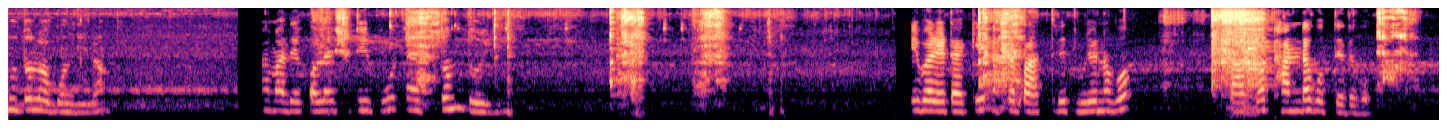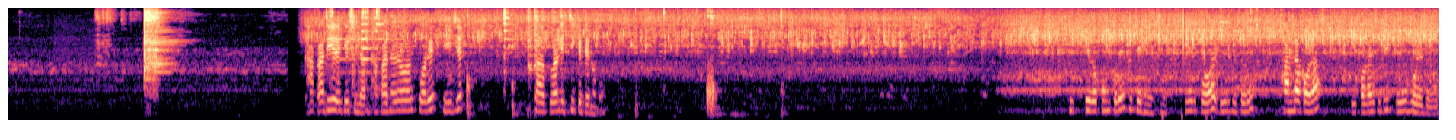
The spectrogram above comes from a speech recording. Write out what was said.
মতো লবণ দিলাম। আমাদের কলাইশুটির পুর একদম তৈরি। এবার এটাকে একটা পাত্রে তুলে নেব তারপর ঠান্ডা করতে দেব। ঢাকা দিয়ে রেখেছিলাম। ঢাকা দেওয়ার পরে এই যে তারপর লিচি কেটে নেব। ঠিক সেরকম করে কেটে নিয়েছি। এরপর এর ভিতরে ঠান্ডা করা এই কড়াইশুটি পুরো ভরে দেবো।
